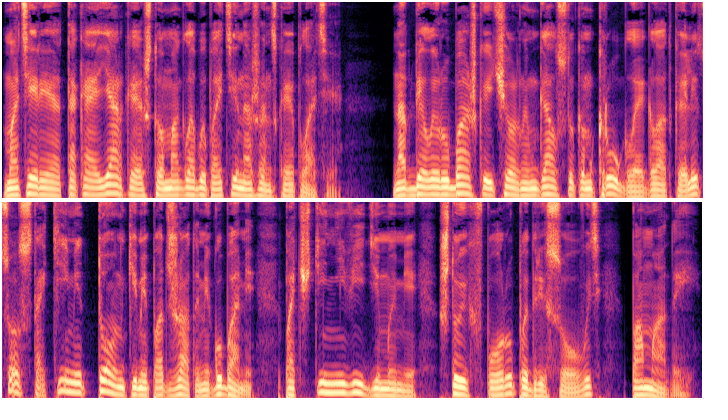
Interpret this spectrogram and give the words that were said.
Материя такая яркая, что могла бы пойти на женское платье. Над белой рубашкой и черным галстуком круглое гладкое лицо с такими тонкими поджатыми губами, почти невидимыми, что их впору подрисовывать помадой.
